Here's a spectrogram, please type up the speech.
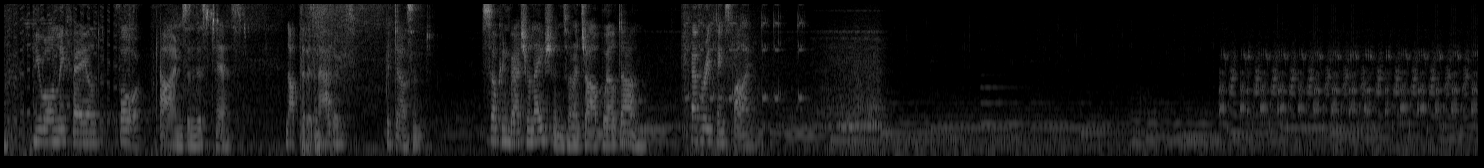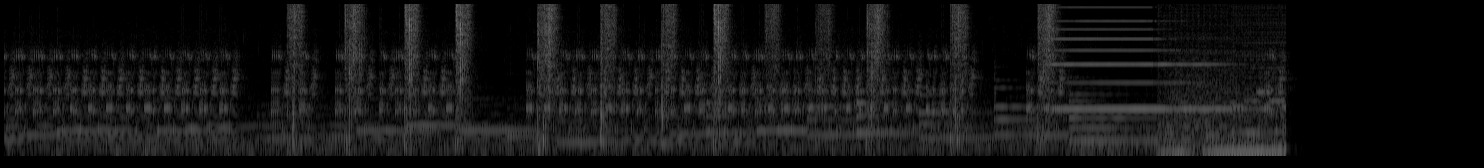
You only failed four times in this test. Not that it matters. It doesn't. So congratulations on a job well done. Everything's fine.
